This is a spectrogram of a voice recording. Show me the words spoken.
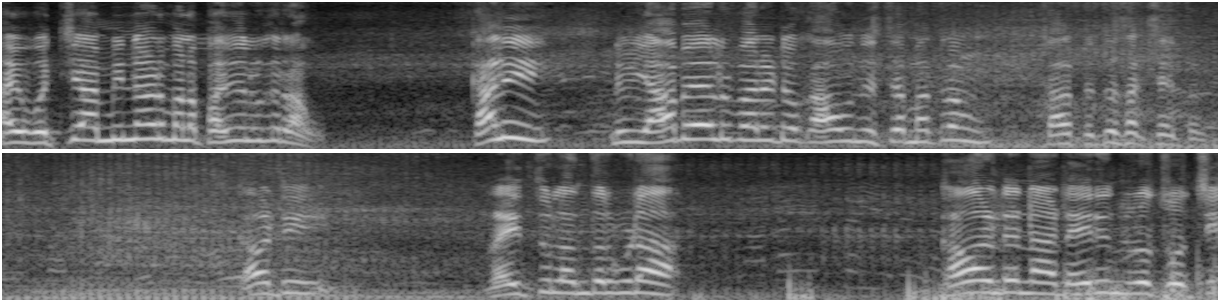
అవి వచ్చి అమ్మినాడు మళ్ళీ పదివేలకు రావు. కానీ నువ్వు యాభై వేల రూపాయలు ఒక ఆవును ఇస్తే మాత్రం చాలా పెద్ద సక్సెస్ అవుతుంది. కాబట్టి రైతులందరూ కూడా కావాలంటే నా డైరీని రోజు వచ్చి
